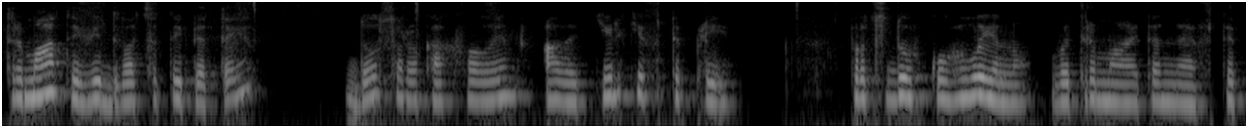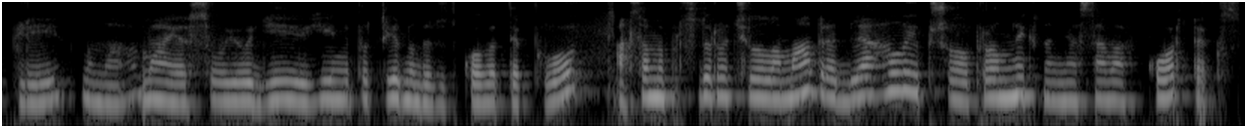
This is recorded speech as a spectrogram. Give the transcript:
Тримати від 25 до 40 хвилин, але тільки в теплі. Процедурку глину ви тримаєте не в теплі, вона має свою дію, їй не потрібно додаткове тепло. А саме процедура чололамадра для глибшого проникнення саме в кортекс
